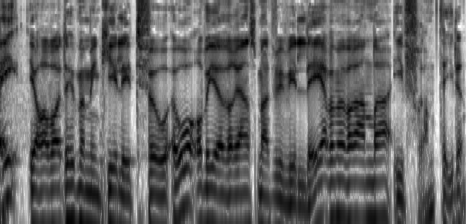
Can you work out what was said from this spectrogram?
Hej, jag har varit ihop med min kille i två år och vi är överens om att vi vill leva med varandra i framtiden.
